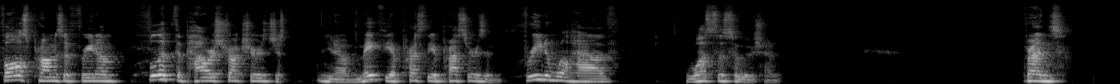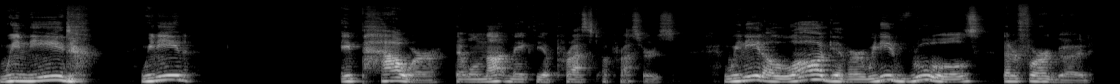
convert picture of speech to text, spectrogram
False promise of freedom, flip the power structures, just you know, make the oppressed the oppressors and freedom will have. What's the solution? Friends, we need we need a power that will not make the oppressed oppressors. We need a lawgiver, we need rules that are for our good.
